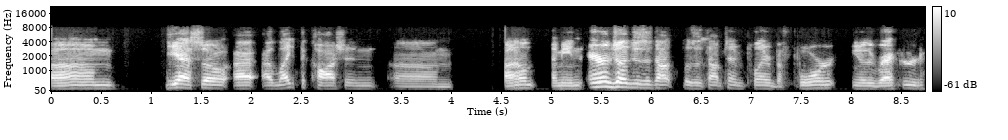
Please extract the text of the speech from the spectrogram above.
Um, yeah. So I I like the caution. Um, I don't. I mean, Aaron Judge is a top was a top ten player before you know the record.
